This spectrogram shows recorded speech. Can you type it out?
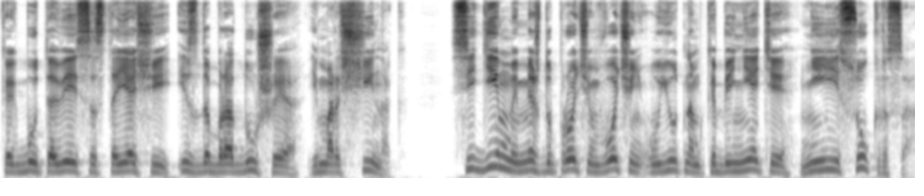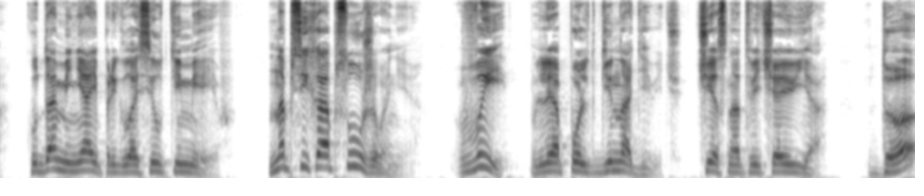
как будто весь состоящий из добродушия и морщинок. Сидим мы, между прочим, в очень уютном кабинете НИИ Сукрса, куда меня и пригласил Тимеев. На психообслуживание. Вы, Леопольд Геннадьевич, честно отвечаю я. Да?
